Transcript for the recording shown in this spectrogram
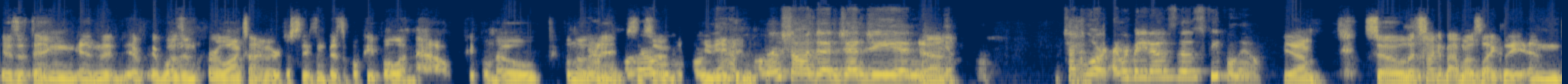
is a thing, and it, it, wasn't for a long time. There were just these invisible people, and now people know people know their names. And so People, you yeah, need to, know Shonda and Jenji and Yeah. you know, Chuck Lorre. Everybody knows those people now. yeah. So let's talk about most likely and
